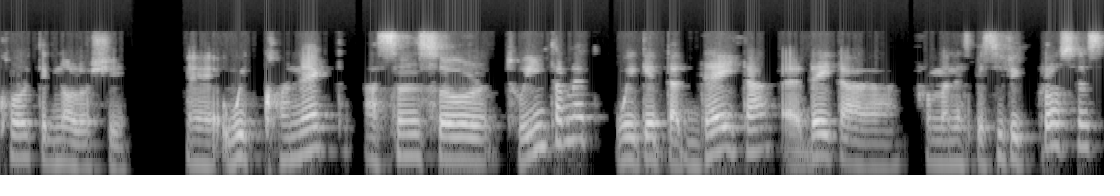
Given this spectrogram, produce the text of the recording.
core technology. Uh, we connect a sensor to internet. We get that data, uh, data from a specific process,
